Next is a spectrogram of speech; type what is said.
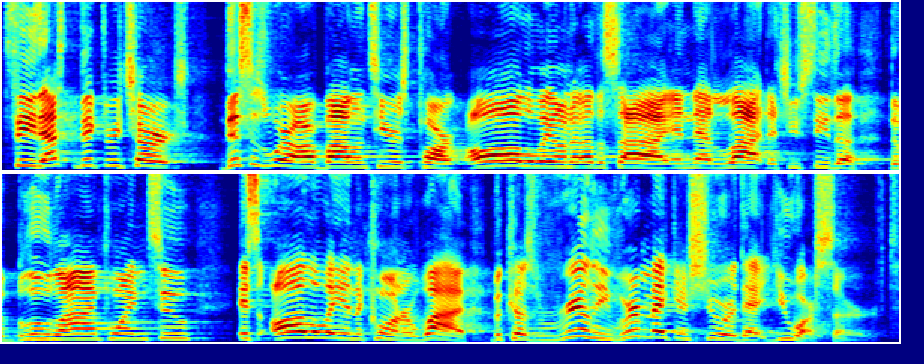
See, that's Victory Church. This is where our volunteers park, all the way on the other side in that lot that you see the, the blue line pointing to. It's all the way in the corner. Why? Because really, we're making sure that you are served.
